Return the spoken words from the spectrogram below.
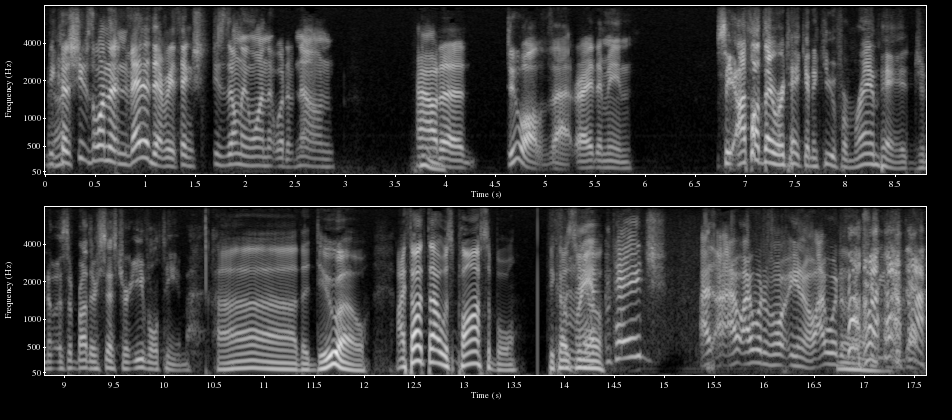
because she's the one that invented everything. She's the only one that would have known how Hmm. to do all of that, right? I mean, See, I thought they were taking a cue from Rampage, and it was a brother sister evil team. ah the duo. I thought that was possible because from you know Rampage, I, I, I would have, you know, I would have No. attributed that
